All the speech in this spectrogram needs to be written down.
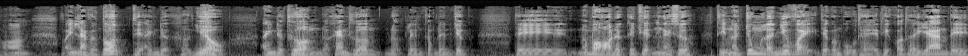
đó. Ừ. và anh làm việc tốt thì anh được hưởng nhiều anh được thưởng được khen thưởng được lên cấp lên chức thì nó bỏ được cái chuyện như ngày xưa thì ừ. nói chung là như vậy thế còn cụ thể thì có thời gian thì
